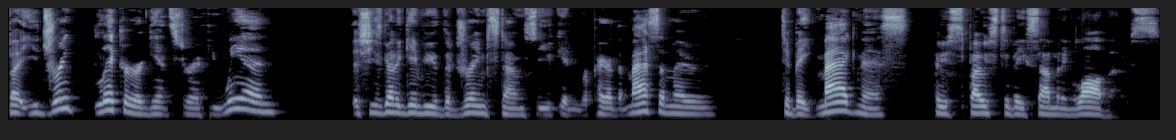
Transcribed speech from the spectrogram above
But you drink liquor against her. If you win, she's going to give you the dreamstone so you can repair the Masamune to beat Magnus, who's supposed to be summoning Lavos.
